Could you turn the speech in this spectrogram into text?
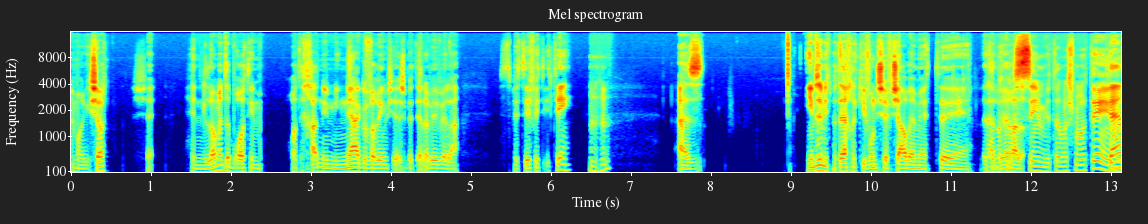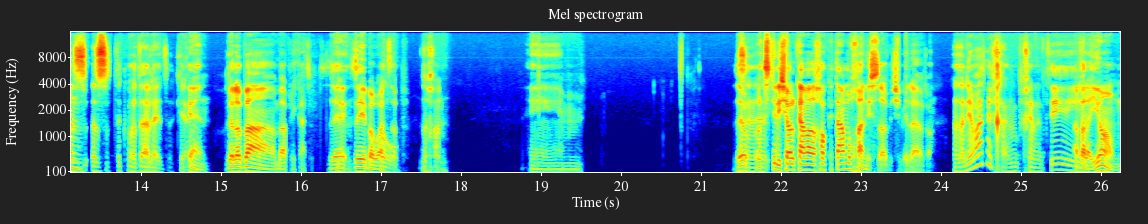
מרגישות שהן לא מדברות עם עוד אחד ממיני הגברים שיש בתל אביב אלא ספציפית איתי אז אם זה מתפתח לכיוון שאפשר באמת לעלות לדבר על נושאים יותר משמעותיים, כן. אז- אז אתה כבר תעלה את זה, כן. כן ולא ב- באפליקציות זה כן, זה יהיה. בוואטסאפ. נכון. אמ, זהו זה- רציתי לשאול כמה רחוק אתה מוכן לנסוע בשביל אהבה אז אני אמרתי לך, מבחינתי... אבל היום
